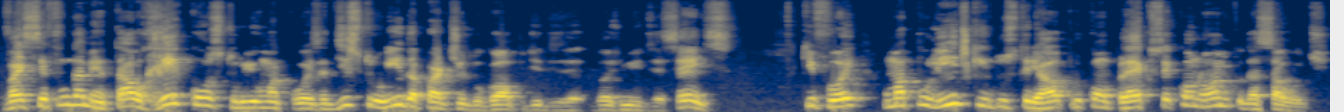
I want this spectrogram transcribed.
vai ser fundamental reconstruir uma coisa destruída a partir do golpe de 2016, que foi uma política industrial para o complexo econômico da saúde.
